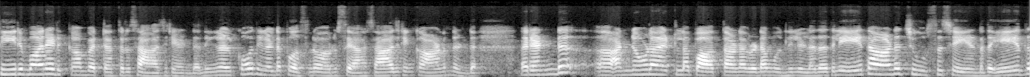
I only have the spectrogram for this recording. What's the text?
തീരുമാനം എടുക്കാൻ പറ്റാത്തൊരു സാഹചര്യമുണ്ട്. നിങ്ങൾക്കോ നിങ്ങളുടെ പേഴ്സണോ ഒരു സാഹചര്യം കാണുന്നുണ്ട്. രണ്ട് അൺനോൺ ആയിട്ടുള്ള പാത്താണ് അവരുടെ മുന്നിലുള്ളത്. അതിൽ ഏതാണ് ചൂസ് ചെയ്യേണ്ടത്? ഏത്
